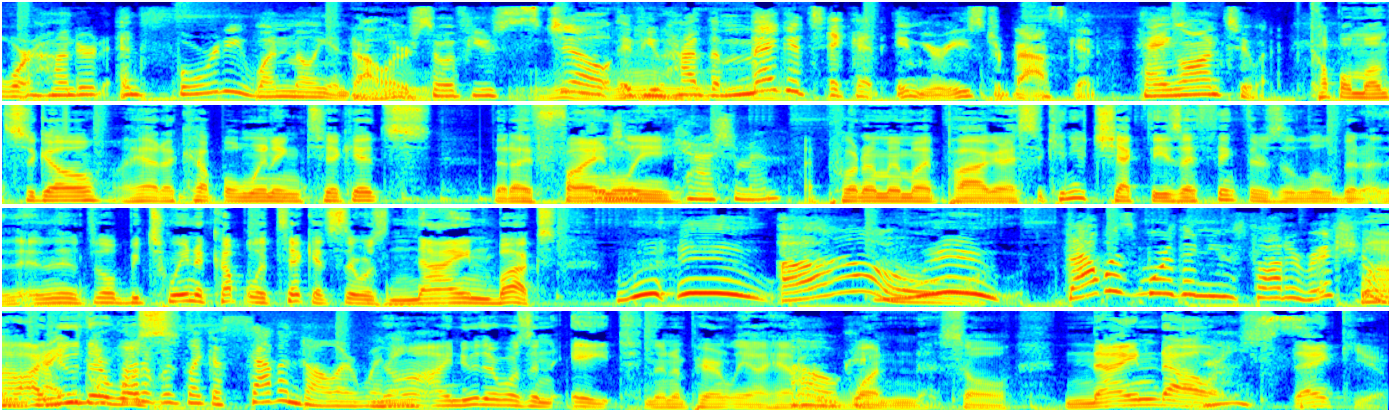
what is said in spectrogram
$441 million. So if you still, if you had the mega ticket in your Easter basket, hang on to it. A couple months ago, I had a couple winning tickets that I finally cash them in? I put them in my pocket. I said, "Can you check these? I think there's a little bit." Of, and then, well, between a couple of tickets, there was nine bucks. Woohoo! Oh, Woo. that was more than you thought originally. Well, I knew there thought was- it was like a seven dollar winning. No, I knew there was an eight, and then apparently I had a Oh, okay. one. So nine dollars. Nice. Thank you.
